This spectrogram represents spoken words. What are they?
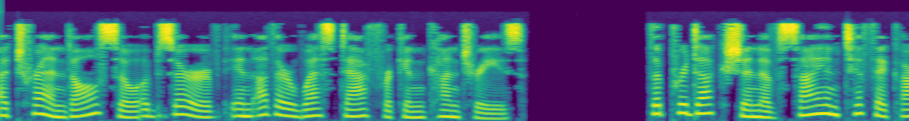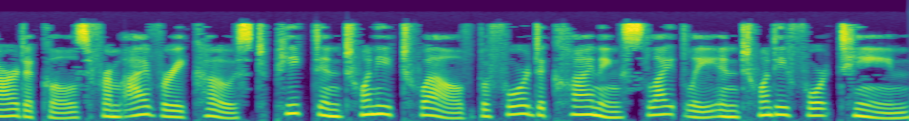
a trend also observed in other West African countries. The production of scientific articles from Ivory Coast peaked in 2012 before declining slightly in 2014,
